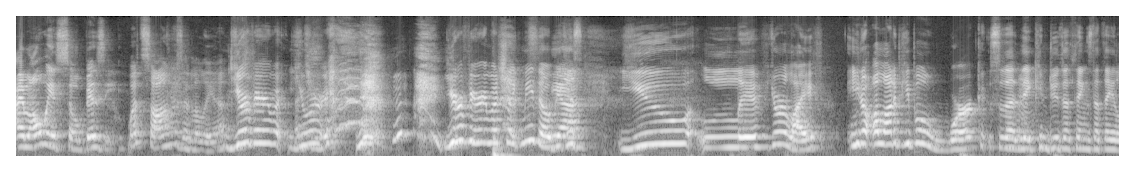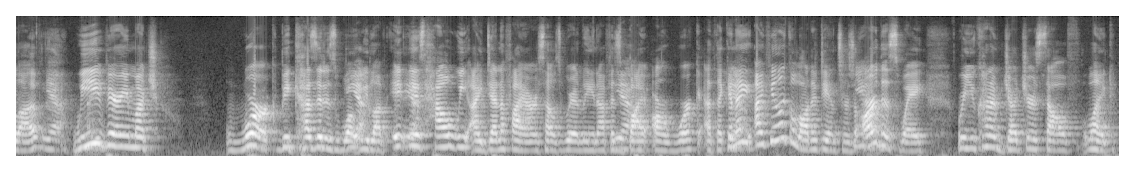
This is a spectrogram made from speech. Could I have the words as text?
I'm always so busy What song is it, Aaliyah? You're very mu- you're you're very much like me though because Yeah. you live your life. You know, a lot of people work so that they can do the things that they love. Mm-hmm. Yeah. We very much work because it is what we love. It is Yeah. how we identify ourselves weirdly enough is Yeah. by our work ethic. And Yeah. I, I feel like a lot of dancers Yeah. are this way where you kind of judge yourself like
